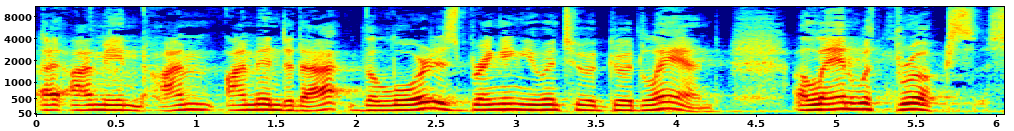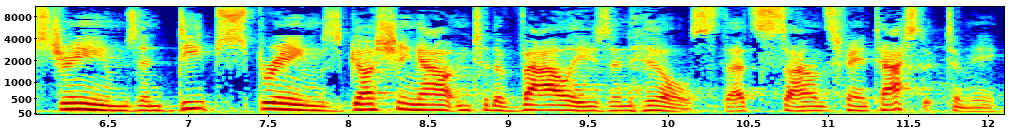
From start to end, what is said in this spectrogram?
I, I, mean, I'm, I'm into that. The Lord is bringing you into a good land, a land with brooks, streams, and deep springs gushing out into the valleys and hills. That sounds fantastic to me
